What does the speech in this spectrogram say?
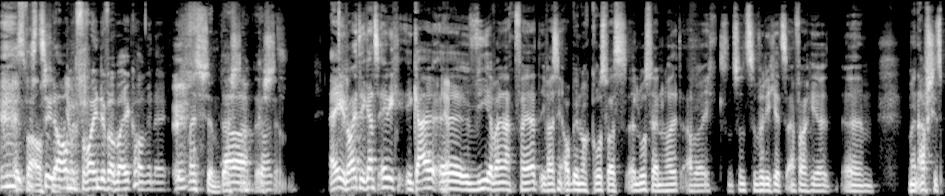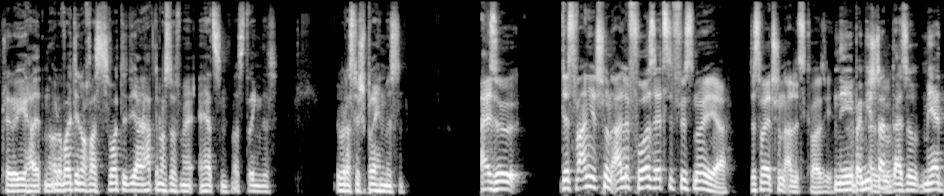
das war auch zählt schön. auch mit Freunde vorbeikommen, ey. Das stimmt, das Ah, stimmt, das Gott. stimmt. Ey, Leute, ganz ehrlich, egal äh, wie ihr Weihnachten feiert, ich weiß nicht, ob ihr noch groß was äh, loswerden wollt, aber ich, ansonsten würde ich jetzt einfach hier ähm, mein Abschiedsplädoyer halten. Oder wollt ihr noch was, wolltet ihr, habt ihr noch so auf dem Herzen, was Dringendes, über das wir sprechen müssen? Also, das waren jetzt schon alle Vorsätze fürs neue Jahr. Das war jetzt schon alles quasi. Nee, bei mir Also- stand also mehr,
